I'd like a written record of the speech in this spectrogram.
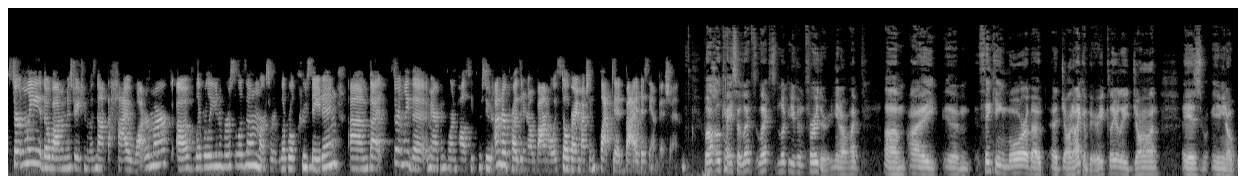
certainly the Obama administration was not the high watermark of liberal universalism or sort of liberal crusading, um, but certainly the American foreign policy pursued under President Obama was still very much inflected by this ambition. Well, okay, so let's let's look even further. You know, I um, I am thinking more about uh, John Ikenberry. Clearly, John is you know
